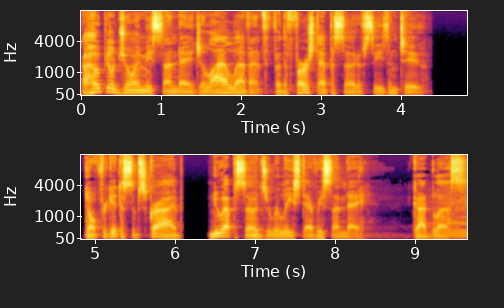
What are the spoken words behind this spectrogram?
I hope you'll join me Sunday, July 11th, for the first episode of Season 2. Don't forget to subscribe. New episodes are released every Sunday. God bless.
